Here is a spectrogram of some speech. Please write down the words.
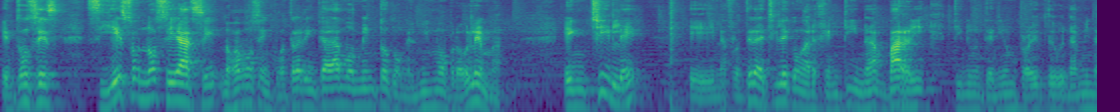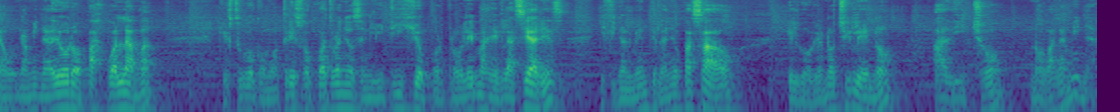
Entonces, si eso no se hace, nos vamos a encontrar en cada momento con el mismo problema. En Chile, eh, en la frontera de Chile con Argentina, Barrick tenía un proyecto de una mina, una mina de oro, Pascua Lama, que estuvo como tres o cuatro años en litigio por problemas de glaciares, y finalmente el año pasado el gobierno chileno ha dicho no va a la mina,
